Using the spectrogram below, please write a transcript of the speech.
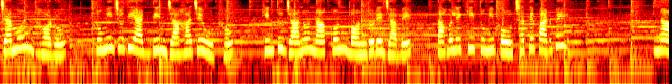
যেমন ধরো, তুমি যদি একদিন জাহাজে উঠো, কিন্তু জানো না কোন বন্দরে যাবে, তাহলে কি তুমি পৌঁছাতে পারবে? না,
